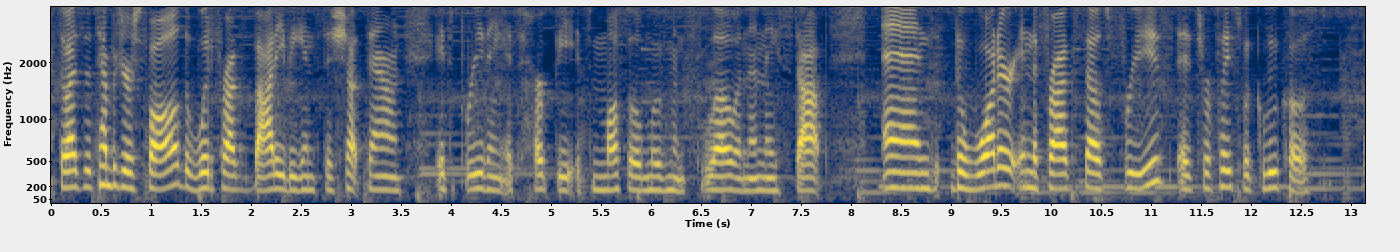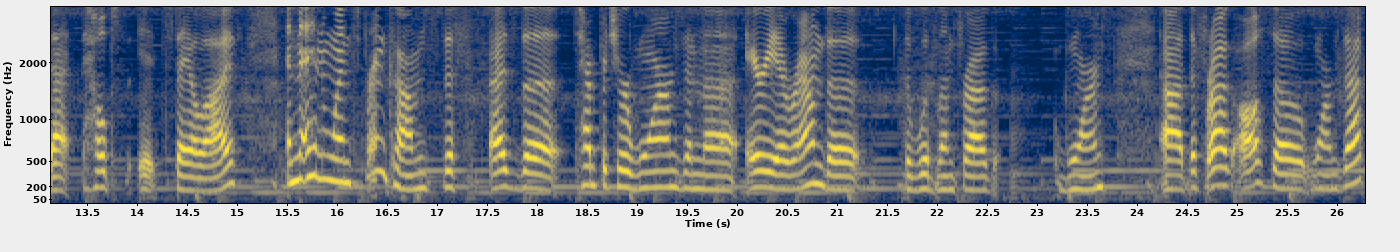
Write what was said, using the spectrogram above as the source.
So, as the temperatures fall, the wood frog's body begins to shut down. Its breathing, its heartbeat, its muscle movements slow, and then they stop. And the water in the frog cells freeze. It's replaced with glucose that helps it stay alive. And then when spring comes, the as the temperature warms and the area around the the woodland frog warms, uh, the frog also warms up,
